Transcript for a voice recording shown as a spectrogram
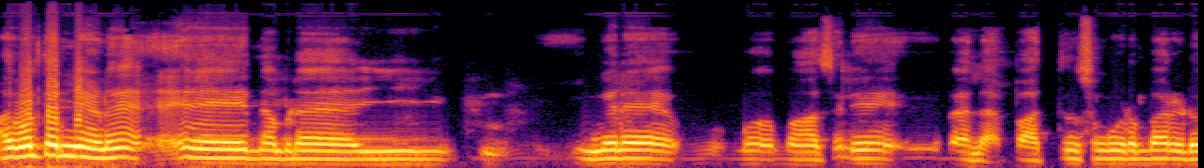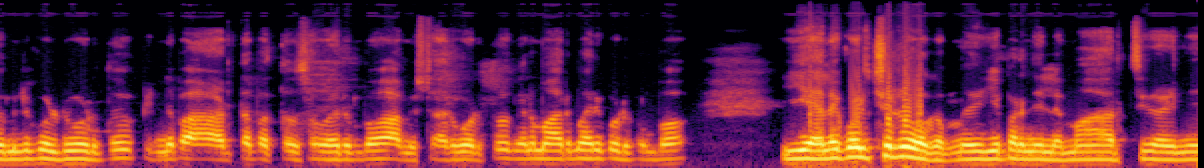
അതുപോലെ തന്നെയാണ് നമ്മുടെ ഈ ഇങ്ങനെ മ- മാസത്തിൽ അല്ല പത്ത് ദിവസം കൂടുമ്പോൾ റിഡോമിൽ കൊണ്ടു കൊടുത്തു പിന്നെ അടുത്ത പത്ത് ദിവസം വരുമ്പോൾ അമിസ്റ്റാർ കൊടുത്തു ഇങ്ങനെ മാറി മാറി കൊടുക്കുമ്പോൾ ഈ ഇലകൊഴിച്ചിൽ രോഗം ഈ പറഞ്ഞില്ലേ മാർച്ച് കഴിഞ്ഞ്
